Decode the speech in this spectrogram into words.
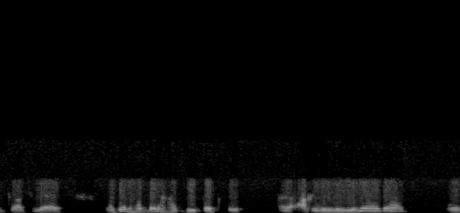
intaas leehay laakiin haddana haddii dadku ay caqli la yimaadaan oo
